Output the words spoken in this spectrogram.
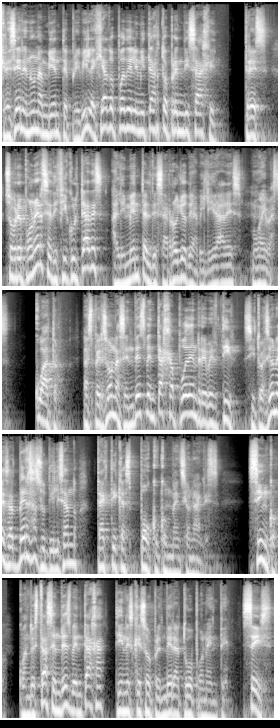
Crecer en un ambiente privilegiado puede limitar tu aprendizaje. 3. Sobreponerse a dificultades alimenta el desarrollo de habilidades nuevas. 4. Las personas en desventaja pueden revertir situaciones adversas utilizando tácticas poco convencionales. 5. Cuando estás en desventaja, tienes que sorprender a tu oponente. 6.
